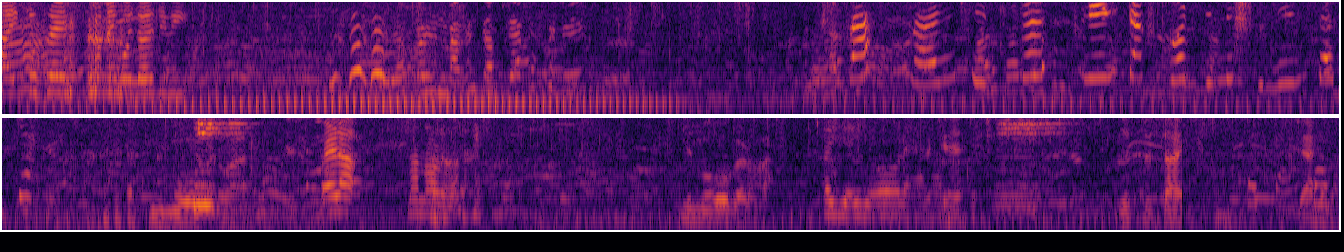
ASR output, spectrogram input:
ಆಯ್ತು ಫ್ರೆಂಡ್ಸ್ ಮನೆಗೆ ಹೋಗ್ತಾ ಬೇಡ ನಾನು ನೋಡ ನಿಮ್ಮ ಹೋಗಬೇಡ ಅಯ್ಯಯ್ಯೋ ಎಷ್ಟು ತಾಯಿ ಬೇಡವಾ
